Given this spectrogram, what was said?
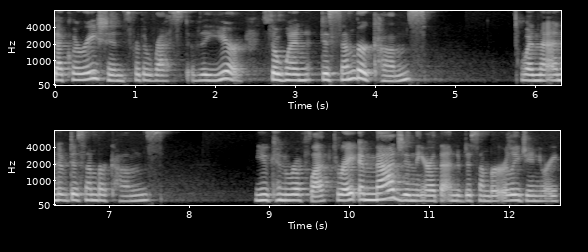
declarations for the rest of the year. So when December comes, when the end of December comes, you can reflect, right? Imagine that you're at the end of December, early January,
